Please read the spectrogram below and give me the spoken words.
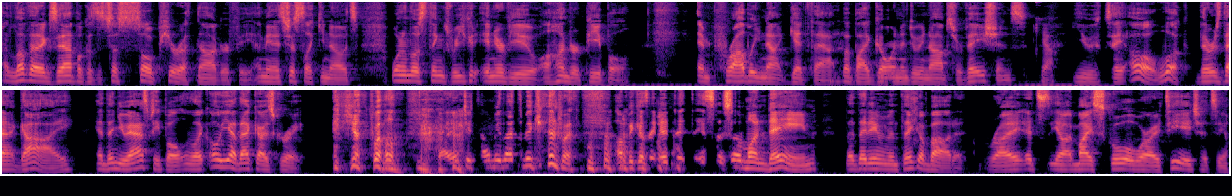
I love that example because it's just so pure ethnography. I mean, it's just like, you know, it's one of those things where you could interview 100 people and probably not get that. But by going and doing observations, yeah. you say, oh, look, there's that guy and then you ask people, and like, "Oh yeah, that guy's great." like, well, why didn't you tell me that to begin with? Uh, because it, it, it's so mundane that they didn't even think about it. Right? It's you know at my school where I teach, it's you know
